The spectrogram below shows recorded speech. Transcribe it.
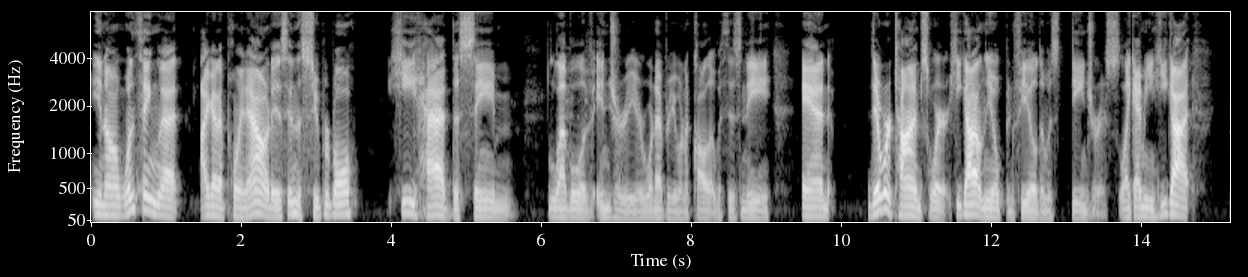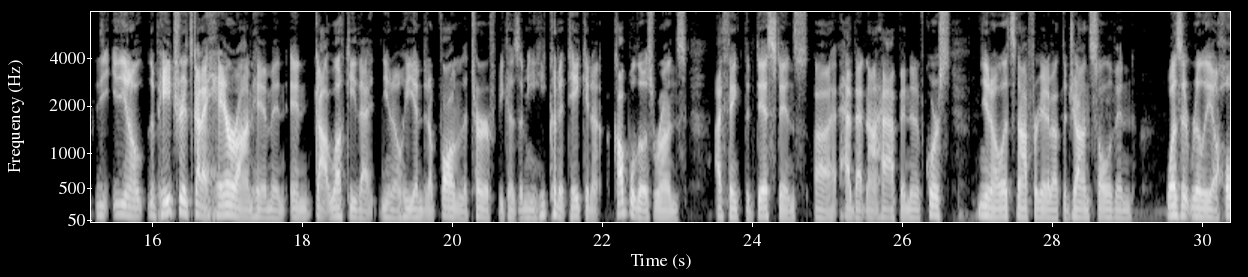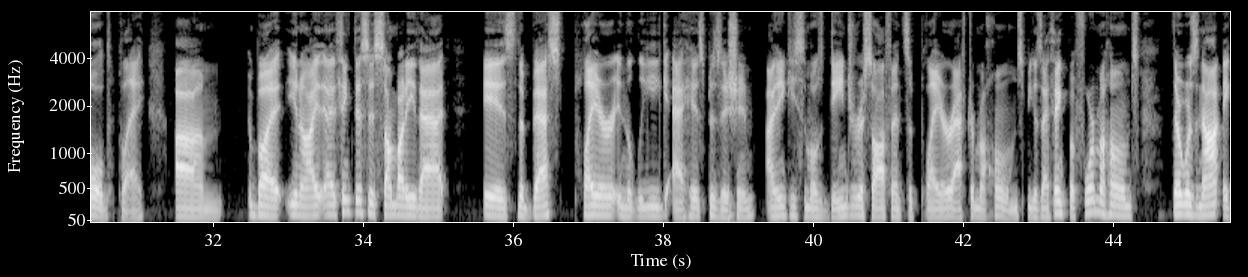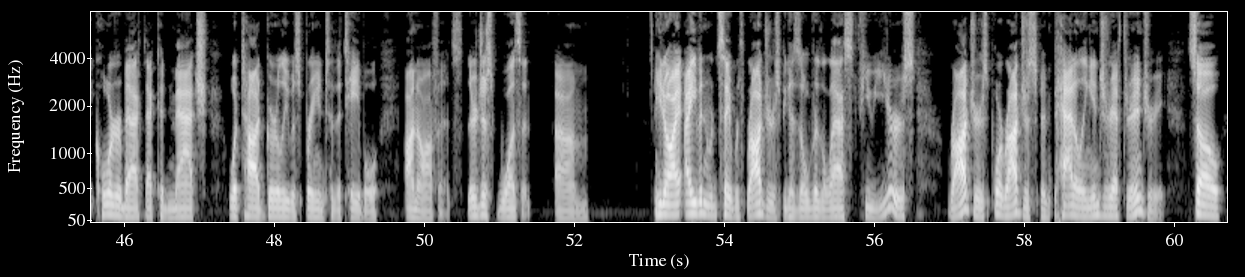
you know, one thing that I got to point out is in the Super Bowl, he had the same level of injury or whatever you want to call it with his knee. And there were times where he got on the open field and was dangerous. Like, I mean, he got you know the Patriots got a hair on him and and got lucky that you know he ended up falling to the turf because I mean he could have taken a, couple of those runs I think the distance uh, had that not happened and of course you know let's not forget about the John Sullivan was it really a hold play um, but you know I, I think this is somebody that is the best player in the league at his position. I think he's the most dangerous offensive player after Mahomes because I think before Mahomes, there was not a quarterback that could match what Todd Gurley was bringing to the table on offense. There just wasn't. Um, you know, I, I even would say with Rodgers because over the last few years, Rodgers, poor Rodgers, has been battling injury after injury. So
